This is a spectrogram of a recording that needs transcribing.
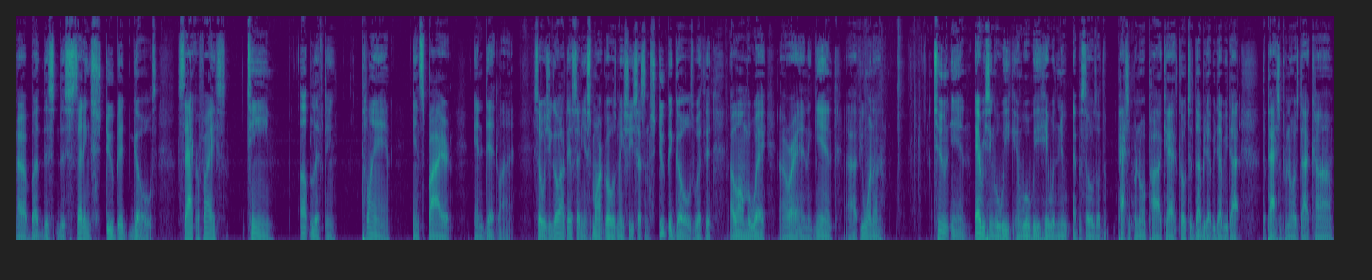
uh, but this this setting stupid goals. sacrifice, team, uplifting, plan, inspired, and deadline. So as you go out there setting your smart goals, make sure you set some stupid goals with it along the way. All right. And again, uh, if you want to tune in every single week, and we'll be here with new episodes of the Passionpreneur podcast, go to www.thepassionpreneurs.com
